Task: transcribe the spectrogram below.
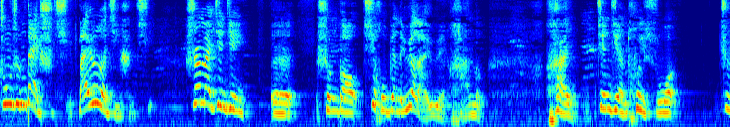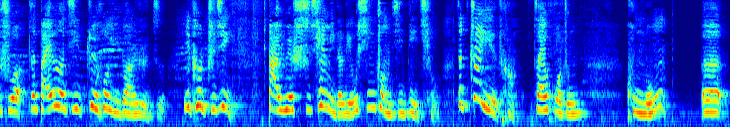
中生代时期，白垩纪时期，山脉渐渐呃升高，气候变得越来越寒冷，海渐渐退缩。据说，在白垩纪最后一段日子，一颗直径大约十千米的流星撞击地球。在这一场灾祸中，恐龙，呃，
